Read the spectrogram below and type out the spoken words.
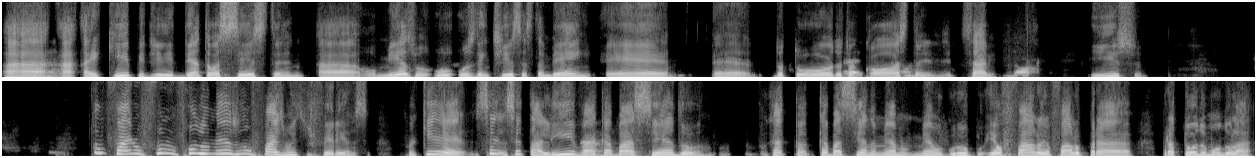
a, a, a equipe de dental assistant, a, o mesmo o, os dentistas também, é, é doutor, doutor é, Costa, de, de, sabe? Doc. Isso. Não faz, no fundo, no fundo mesmo, não faz muita diferença. Porque você está ali, vai ah, acabar sendo acaba sendo mesmo mesmo grupo. Eu falo, eu falo para para todo mundo lá.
